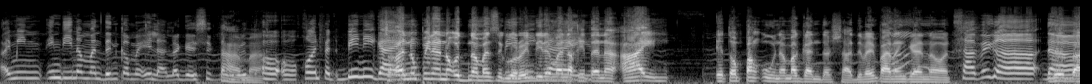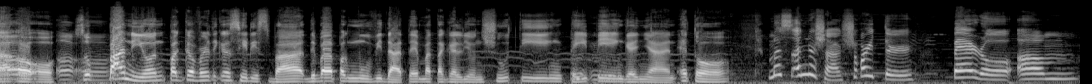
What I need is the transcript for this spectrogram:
I mean, hindi naman din kami ilalagay siguro. Tama. Oo, confident. Binigay. So anong pinanood naman siguro? Hindi naman Binigay. nakita na, ay, itong pang-una maganda siya. Di ba? Parang ganon. Sabi nga daw. Di ba? Oo. Oo. So, paano yun? Pagka vertical series ba? Di ba, pag movie dati, matagal yun shooting, taping, ganyan. Ito, mas ano siya, shorter, pero um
